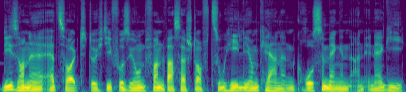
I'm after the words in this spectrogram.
Die Sonne erzeugt durch die Fusion von Wasserstoff zu Heliumkernen große Mengen an Energie.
